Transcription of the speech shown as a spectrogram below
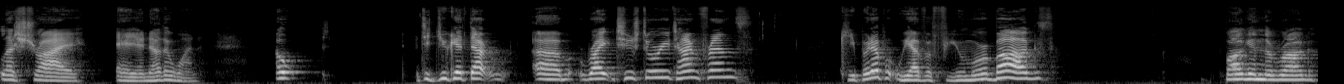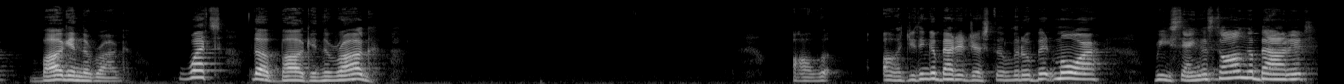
Let's try a another one. Oh, did you get that um, right two story time, friends? Keep it up. We have a few more bugs. Bug in the rug, bug in the rug. What's the bug in the rug? I'll, I'll let you think about it just a little bit more. We sang a song about it.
